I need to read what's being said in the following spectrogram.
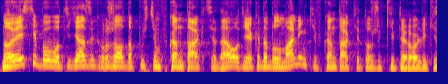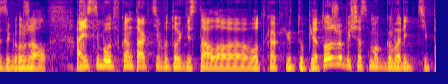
Но если бы вот я загружал, допустим, ВКонтакте, да, вот я когда был маленький, ВКонтакте тоже какие-то ролики загружал. А если бы вот ВКонтакте в итоге стало вот как YouTube, я тоже бы сейчас мог говорить, типа,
